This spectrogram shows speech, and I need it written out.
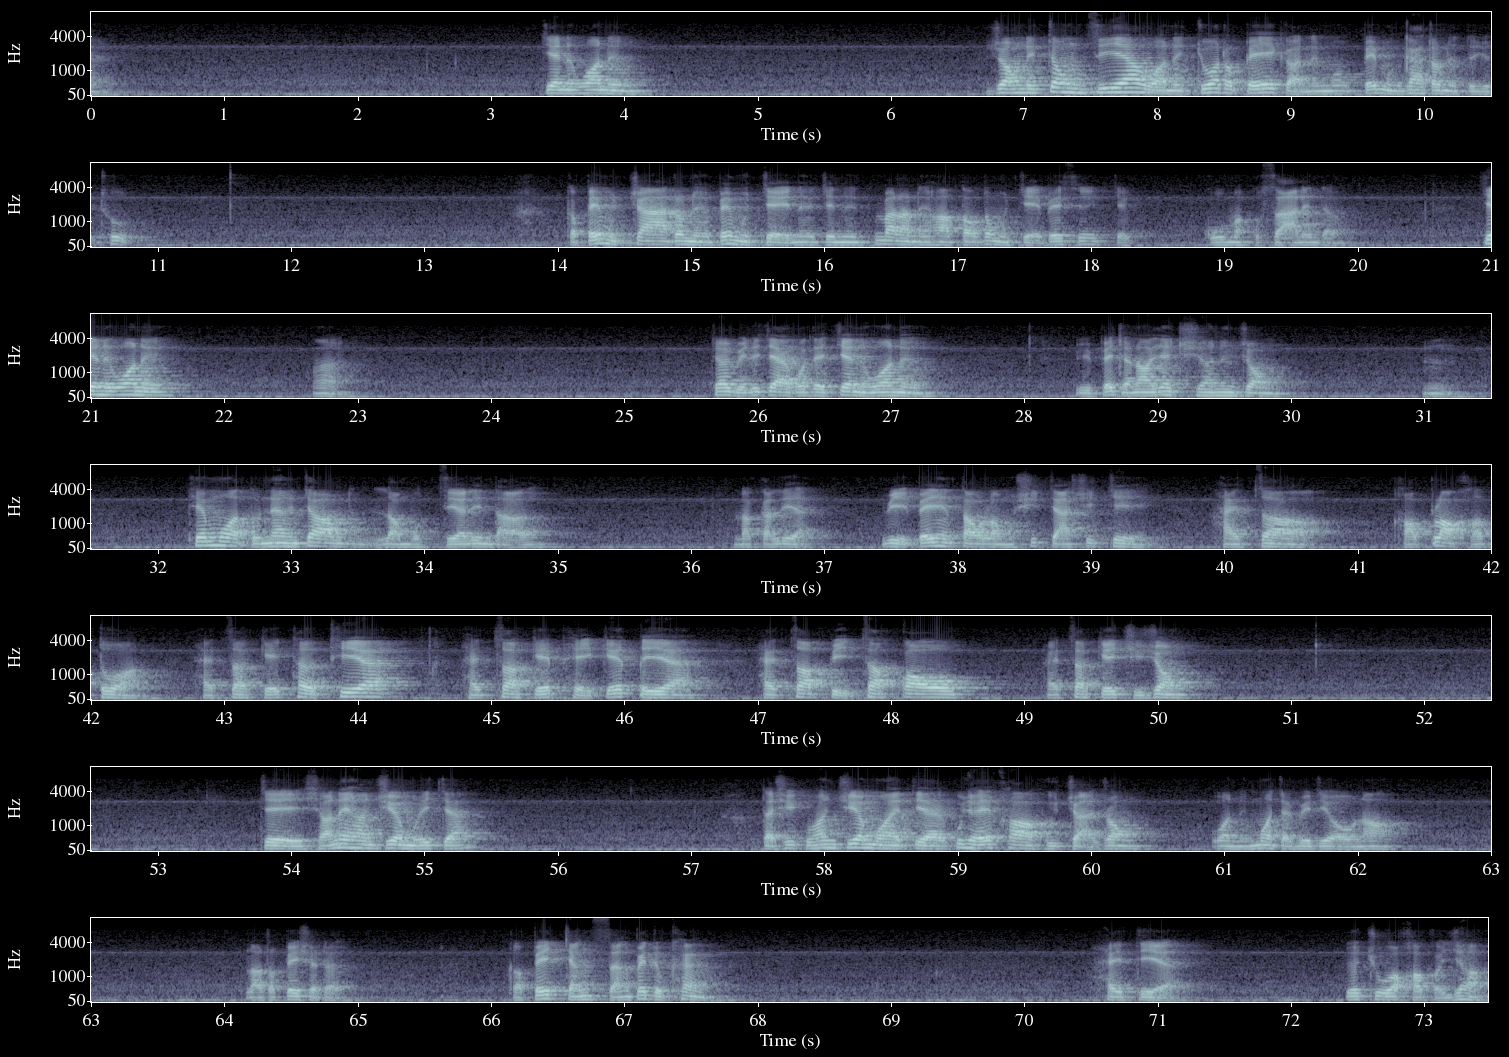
Chia nữa uan nữa dòng này trong zia và này chúa đó bé cả này một bé một gà trong này từ youtube cả bé một cha trong này bé một trẻ này trên này ba là này họ tàu trong một trẻ bé sẽ trẻ cú mà cú xa lên đâu trên này qua này à cho bị đứa cha có thể trên này qua này vì bé cho nó những chuyện nên trong ừ thêm mua tụi nàng cho lòng một trẻ lên đó nó cả liền vì bây giờ tàu lòng shit trả shit chê hãy cho khó block khó tuồn, hãy cho cái thơ thia, hãy cho cái phê cái kia hãy cho bị cho câu, hãy cho cái chỉ dùng chê sáng nay hắn chưa mới cha tại khi của hắn chưa mới tiền cũng thấy khó cứ trả rong. Và nếu mua tại video nó là ก็ไปจังสังไปทุกครั้งให้เตียยชัวเขาก็ยอม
